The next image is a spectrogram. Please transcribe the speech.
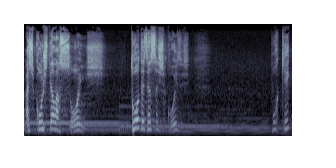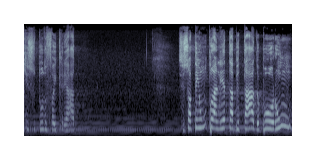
as constelações, todas essas coisas. Por que que isso tudo foi criado? Se só tem um planeta habitado por um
